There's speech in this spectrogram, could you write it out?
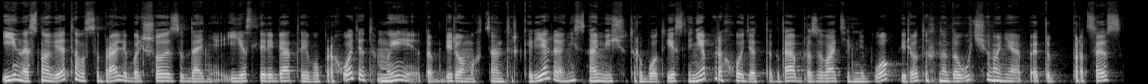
И на основе этого собрали большое задание. И если ребята его проходят, мы там, берем их в центр карьеры, они с нами ищут работу. Если не проходят, тогда всегда образовательный блок берет их на доучивание. Это процесс,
